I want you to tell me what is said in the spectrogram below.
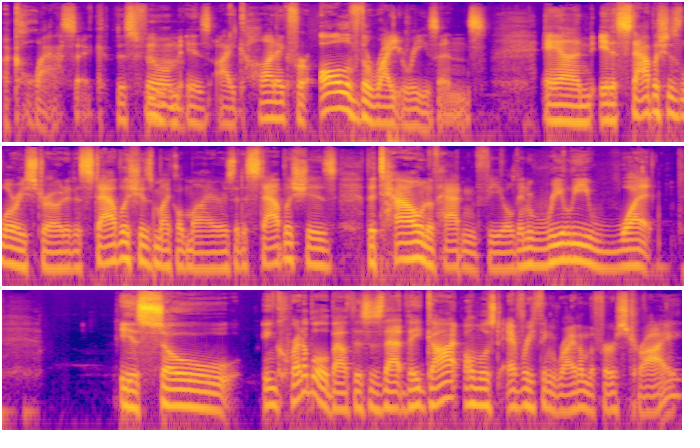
a classic. This film mm-hmm. is iconic for all of the right reasons. And it establishes Laurie Strode, it establishes Michael Myers, it establishes the town of Haddonfield, and really what is so incredible about this is that they got almost everything right on the first try.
